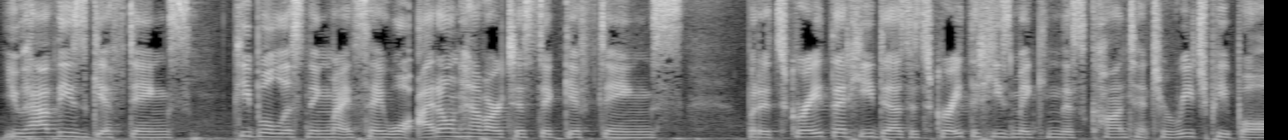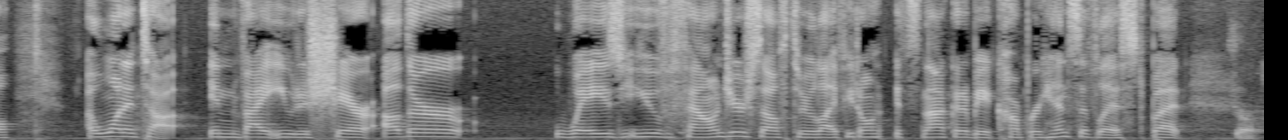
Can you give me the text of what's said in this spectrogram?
you have these giftings. People listening might say, "Well, I don't have artistic giftings." But it's great that he does. It's great that he's making this content to reach people. I wanted to invite you to share other ways you've found yourself through life. You don't it's not going to be a comprehensive list, but sure.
